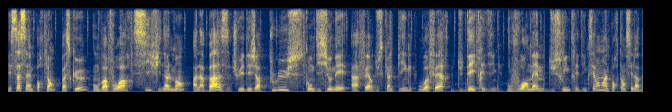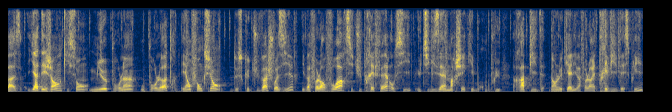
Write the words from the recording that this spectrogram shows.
Et ça c'est important parce que on va voir si finalement à la base tu es déjà plus conditionné à faire du scalping ou à faire du day trading ou voire même du swing trading. C'est vraiment important, c'est la base. Il y a des gens qui sont mieux pour l'un ou pour l'autre et en fonction de ce que tu vas choisir, il va falloir voir si tu préfères aussi utiliser un marché qui est beaucoup plus rapide dans lequel il va falloir être très vif d'esprit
